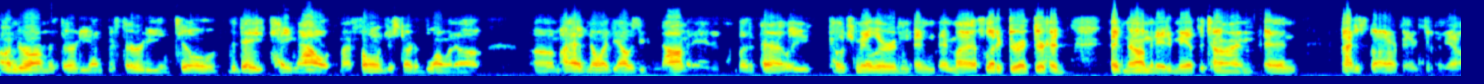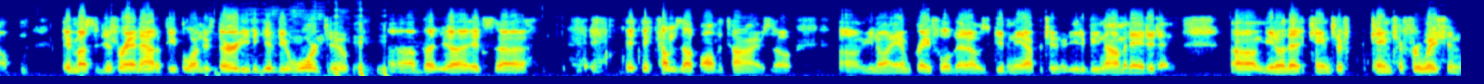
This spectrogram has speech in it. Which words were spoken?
Under Armour 30 Under 30 until the day it came out. My phone just started blowing up. Um, I had no idea I was even nominated, but apparently Coach Miller and, and, and my athletic director had had nominated me at the time, and I just thought, okay, you know, they must have just ran out of people under 30 to give the award to. uh, but uh, it's uh, it, it, comes up all the time. So, um, you know, I am grateful that I was given the opportunity to be nominated, and um, you know that it came to came to fruition.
